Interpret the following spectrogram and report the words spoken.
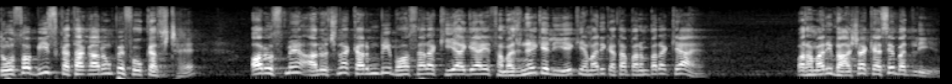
220 कथाकारों पे फोकस्ड है। और उसमें आलोचना कर्म भी बहुत सारा किया गया है समझने के लिए कि हमारी कथा परंपरा क्या है और हमारी भाषा कैसे बदली है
